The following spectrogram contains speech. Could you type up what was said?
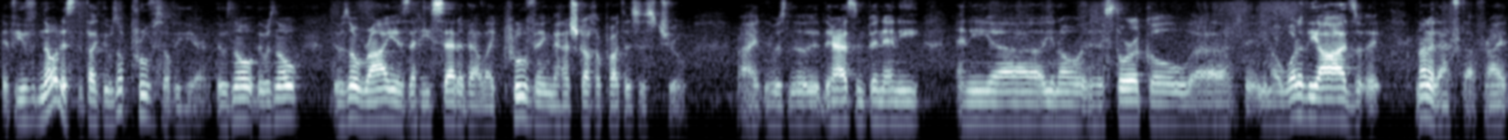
If you've noticed, it's like there was no proofs over here. There was no, there was no, there was no rayas that he said about like proving that Hashgacha Pratis is true, right? There was no, there hasn't been any, any, uh, you know, historical, uh, you know, what are the odds? None of that stuff, right?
